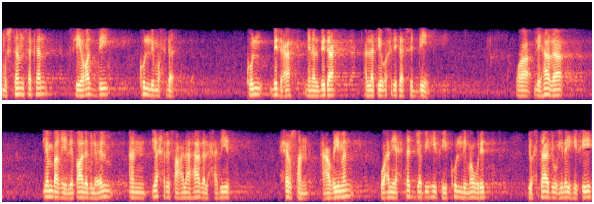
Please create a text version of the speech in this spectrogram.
مستمسكا في رد كل محدث كل بدعة من البدع التي أحدثت في الدين. ولهذا ينبغي لطالب العلم أن يحرص على هذا الحديث حرصا عظيما وأن يحتج به في كل مورد يحتاج إليه فيه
